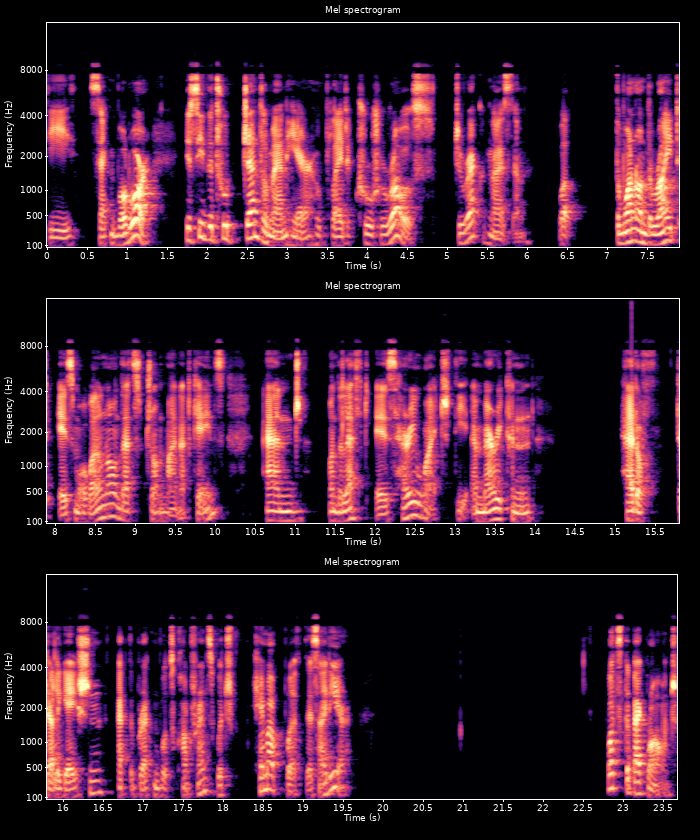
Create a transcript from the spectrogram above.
the Second World War. You see the two gentlemen here who played crucial roles. Do you recognize them? Well, the one on the right is more well known, that's John Maynard Keynes, and on the left is Harry White, the American head of delegation at the Bretton Woods conference, which came up with this idea. What's the background?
